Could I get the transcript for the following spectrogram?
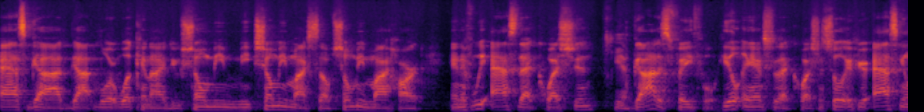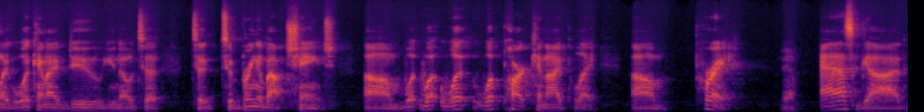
ask God, God, Lord, what can I do? Show me me, show me myself, show me my heart. And if we ask that question, Yeah. God is faithful. He'll answer that question. So if you're asking, like, what can I do, you know, to to to bring about change? Um, what what what what part can I play? Um, pray. Yeah. Ask God,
